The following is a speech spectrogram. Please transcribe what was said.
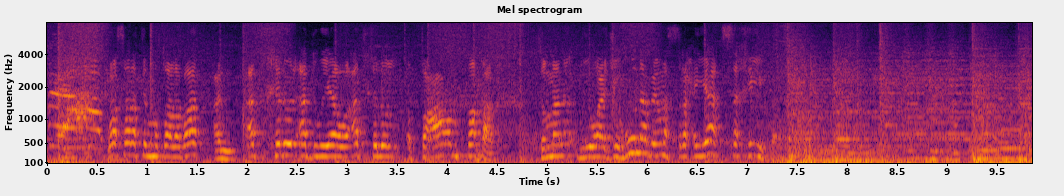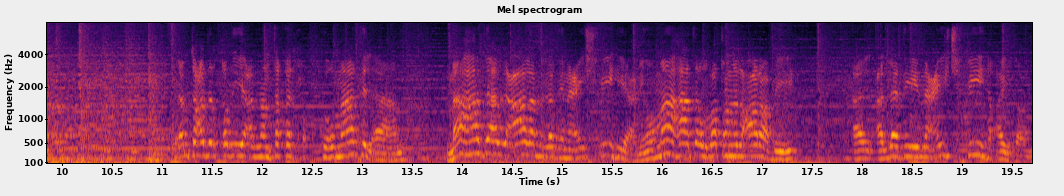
فيها وصلت المطالبات أن ادخلوا الأدوية وادخلوا الطعام فقط. ثم يواجهون بمسرحيات سخيفة. لم تعد القضية أن ننتقد حكومات الآن. ما هذا العالم الذي نعيش فيه يعني؟ وما هذا الوطن العربي ال- الذي نعيش فيه أيضا؟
